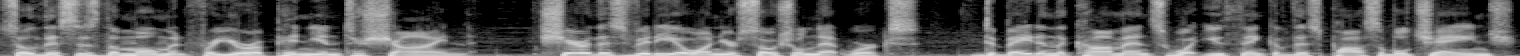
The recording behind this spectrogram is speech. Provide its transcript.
so this is the moment for your opinion to shine. Share this video on your social networks. Debate in the comments what you think of this possible change.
